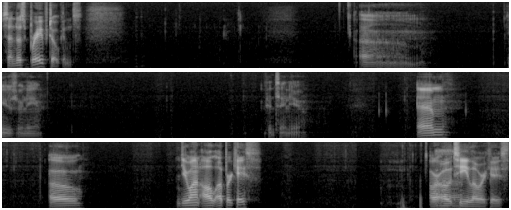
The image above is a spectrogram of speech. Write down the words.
send us Brave tokens. Um, username. Continue. M O Do you want all uppercase? Or Uh, OT lowercase?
